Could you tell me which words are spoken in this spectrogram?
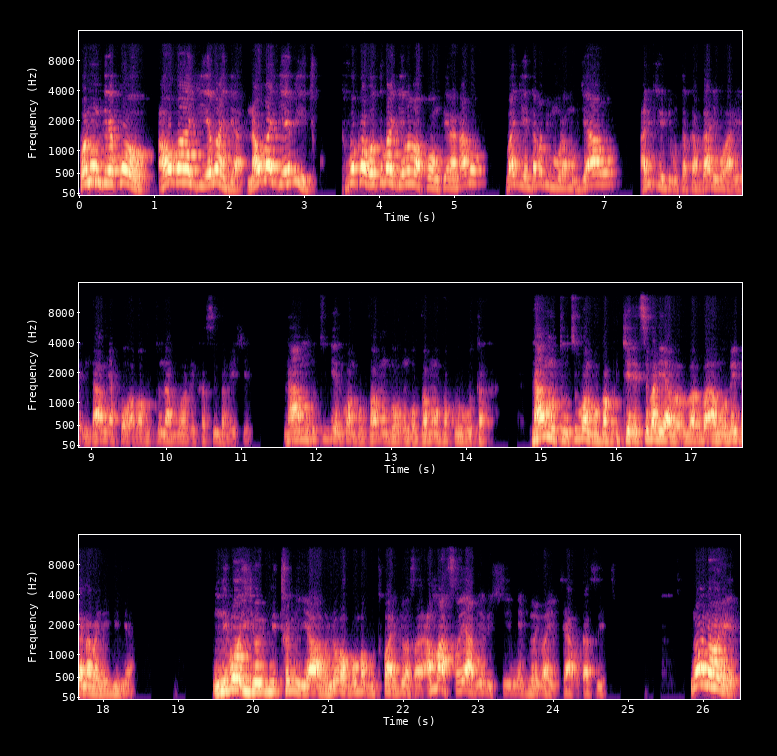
Ko ntumbwire ko aho bagiye bajya nabo bagiye bicwa. Tuvuge ko abahutu bagiye babakonkera nabo bagenda babimura mu byabo ariko icyo gihe ubutaka bwari buhari ndamya ko abahutu nabwo reka simbabeshyere nta muhutu ugenda uvuga ngo mvamo ngo ngo mvamo uva kuri ubu butaka. Nta n'umututsi uvuga ngo keretse bariya ba- ba- abo bega n'abanyiginya nibo iyo mico ni iyabo nibo bagomba gutwara ibyo basaba. Amaso yabo iyo bishimye biba bibaye ibyabo utazica noneho rero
